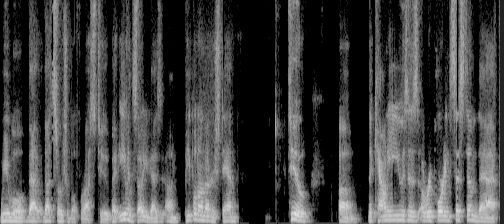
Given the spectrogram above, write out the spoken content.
we will that that's searchable for us too but even so you guys um, people don't understand too um, the county uses a reporting system that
